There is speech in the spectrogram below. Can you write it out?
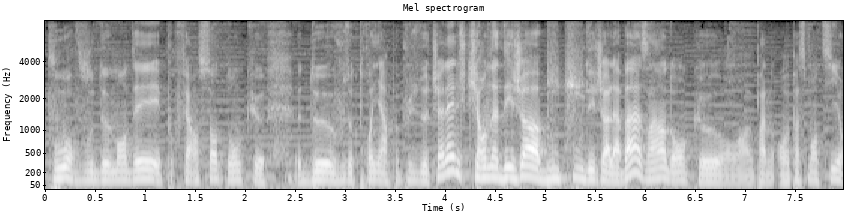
pour vous demander et pour faire en sorte donc de vous octroyer un peu plus de challenge qui en a déjà beaucoup déjà à la base hein, donc on, va pas, va pas, se mentir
